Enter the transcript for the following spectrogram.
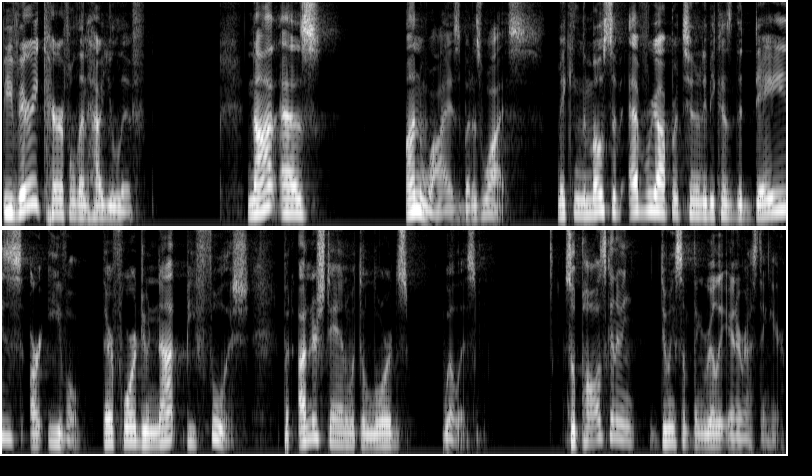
Be very careful then how you live, not as unwise, but as wise, making the most of every opportunity because the days are evil. Therefore, do not be foolish, but understand what the Lord's will is. So, Paul's going to be doing something really interesting here.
